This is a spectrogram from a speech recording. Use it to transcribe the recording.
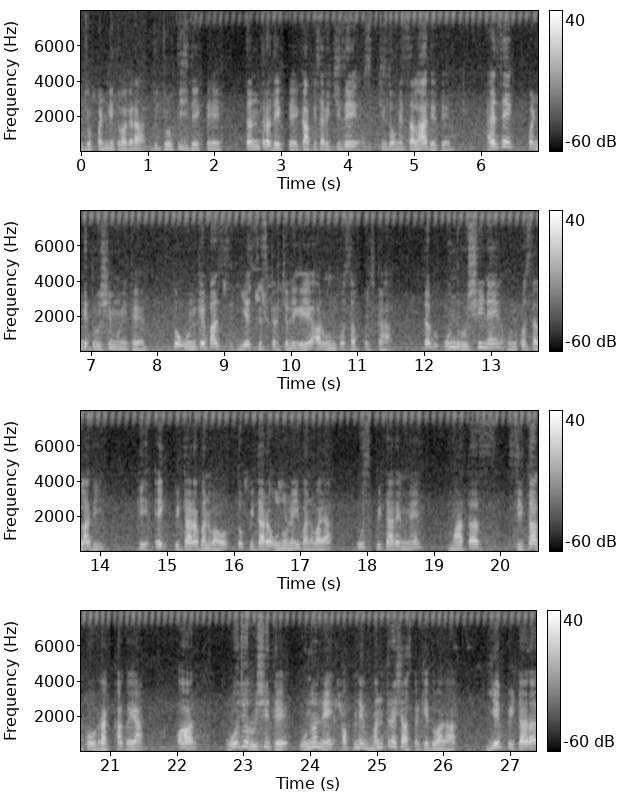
जो पंडित वगैरह, जो ज्योतिष देखते हैं, तंत्र देखते हैं, काफ़ी सारी चीज़ें, चीज़ों में सलाह देते हैं। ऐसे एक पंडित ऋषि मुनि थे तो उनके पास ये सिस्टर चली गई और उनको सब कुछ कहा। तब उन ऋषि ने उनको सलाह दी कि एक पिटारा बनवाओ तो पिटारा उन्होंने ही बनवाया। उस पिटारे में माता सीता को रखा गया और वो जो ऋषि थे, उन्होंने अपने मंत्र शास्त्र के द्वारा ये पिटारा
